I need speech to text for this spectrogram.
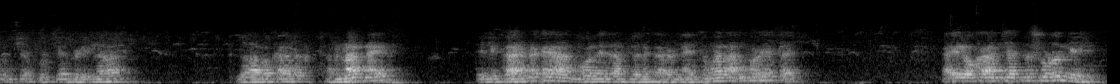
तुमच्या पुढच्या पिढीला लाभकारक ठरणार नाही. त्याची कारण काय आज बोलायचं आपल्याला कारण नाही तुम्हाला अनुभव येत आहे काही लोक आमच्यातनं सोडून गेले.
